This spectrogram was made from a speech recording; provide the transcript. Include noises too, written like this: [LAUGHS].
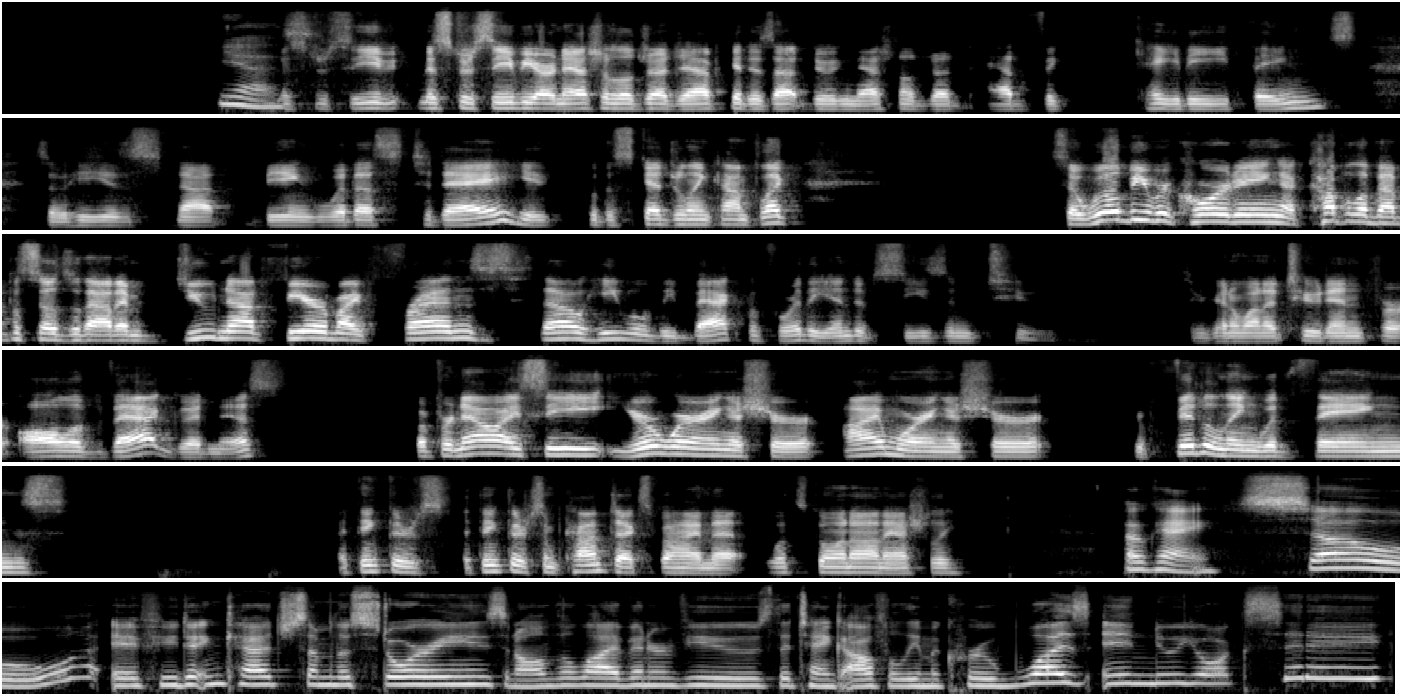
yes. Mr. C, Mr. Seavey, our national judge advocate, is out doing national judge advocate things, so he is not being with us today. He with a scheduling conflict. So we'll be recording a couple of episodes without him. Do not fear, my friends. Though he will be back before the end of season two, so you're going to want to tune in for all of that goodness. But for now, I see you're wearing a shirt. I'm wearing a shirt. You're fiddling with things. I think there's I think there's some context behind that. What's going on, Ashley? Okay, so if you didn't catch some of the stories and all the live interviews, the Tango Alpha Lima crew was in New York City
